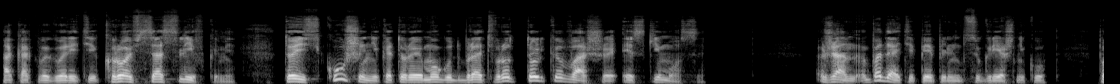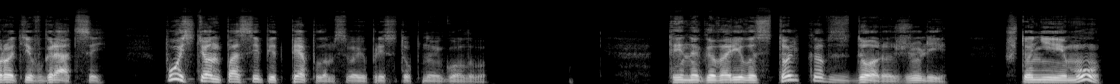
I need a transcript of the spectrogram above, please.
а, как вы говорите, кровь со сливками, то есть кушанье, которое могут брать в рот только ваши эскимосы. Жан, подайте пепельницу грешнику против Граций. Пусть он посыпет пеплом свою преступную голову. Ты наговорила столько вздора, Жюли, что не ему,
